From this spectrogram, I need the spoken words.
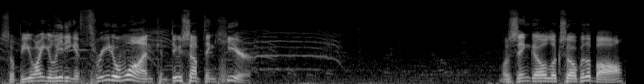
So BYU leading at 3 to 1 can do something here. Mozingo looks over the ball.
